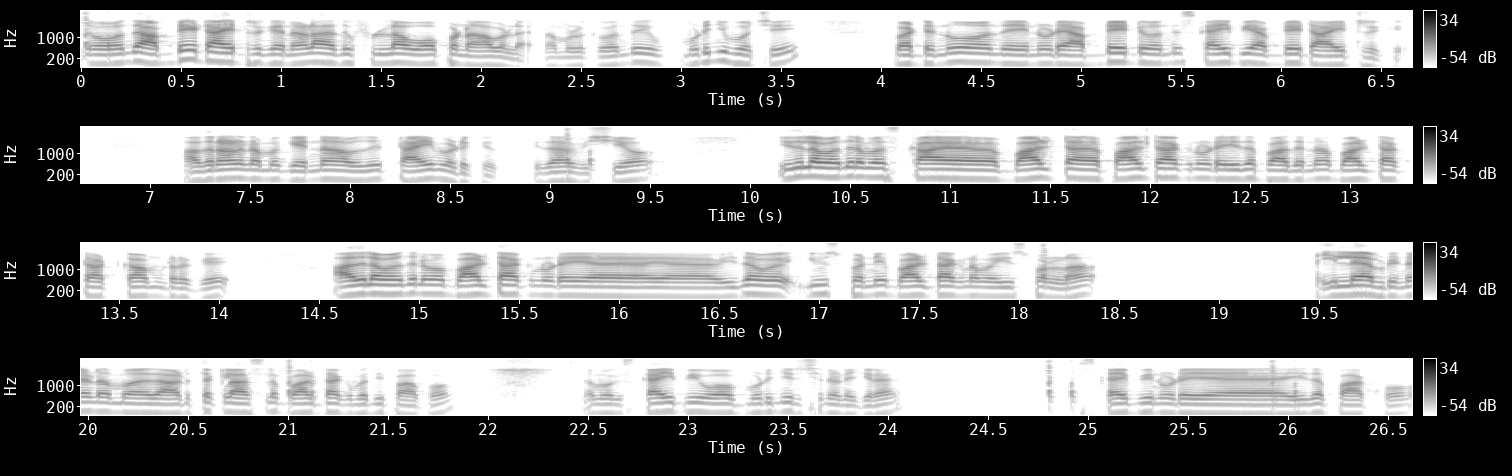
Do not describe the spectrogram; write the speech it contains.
நம்ம வந்து அப்டேட் ஆகிட்டு இருக்கறனால அது ஃபுல்லாக ஓப்பன் ஆகலை. நம்மளுக்கு வந்து முடிஞ்சு போச்சு. பட் இன்னும் அந்த என்னுடைய அப்டேட் வந்து ஸ்கைபி அப்டேட் ஆகிட்டுருக்கு அதனால் நமக்கு என்ன ஆகுது? டைம் எடுக்குது. இதான் விஷயம். இதில் வந்து நம்ம ஸ்கா பால்டா பால்டாக்னுடைய இதை பார்த்தோன்னா பால்டாக் டாட் காம் இருக்குது அதில் வந்து நம்ம பால்டாக்னுடைய இதை யூஸ் பண்ணி பால்டாக் நம்ம யூஸ் பண்ணலாம். இல்லை அப்படின்னா நம்ம அடுத்த கிளாஸில் பால்டாக்கை பற்றி பார்ப்போம். நமக்கு ஸ்கைபி ஓ முடிஞ்சிருச்சுன்னு நினைக்கிறேன். ஸ்கைப்பினுடைய இதை பார்ப்போம்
